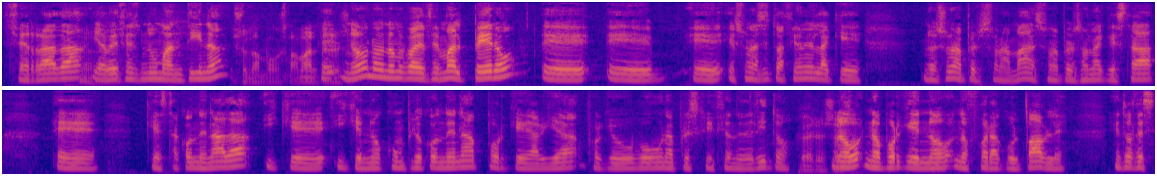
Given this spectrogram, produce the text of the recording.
cerrada y a veces numantina. Eso tampoco está mal. Eh, no, no, no me parece mal, pero eh, eh, eh, es una situación en la que no es una persona más, es una persona que está eh, que está condenada y que y que no cumplió condena porque había porque hubo una prescripción de delito, Pero no, es- no porque no, no fuera culpable. Entonces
